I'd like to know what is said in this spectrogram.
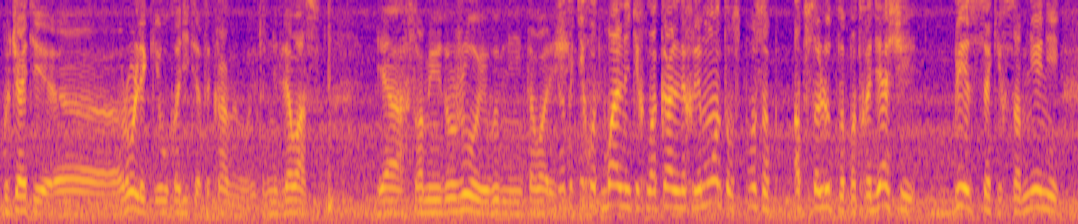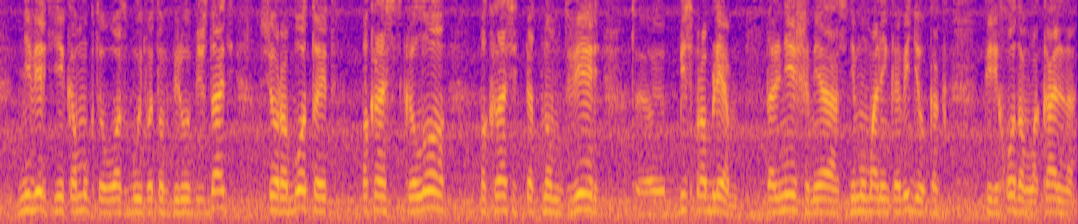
включайте э, ролик и уходите от экрана. Это не для вас. Я с вами не дружу, и вы мне не товарищ. Для таких вот маленьких локальных ремонтов способ абсолютно подходящий, без всяких сомнений. Не верьте никому, кто вас будет в этом переубеждать. Все работает. Покрасить крыло, покрасить пятном дверь, э, без проблем. В дальнейшем я сниму маленькое видео, как переходом локально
